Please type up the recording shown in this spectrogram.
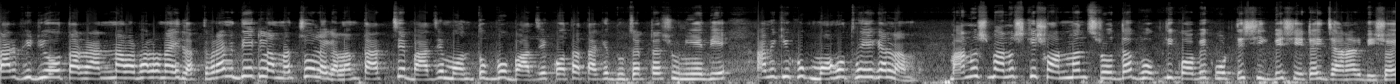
তার ভিডিও তার রান্না আমার ভালো নাই লাগতে পারে। আমি দেখলাম না, চলে গেলাম। তার চেয়ে বাজে মন্তব্য, বাজে কথা তাকে দু চারটা শুনিয়ে দিয়ে আমি কি খুব মহৎ হয়ে গেলাম? মানুষ মানুষকে সম্মান, শ্রদ্ধা, ভক্তি কবে করতে শিখবে সেটাই জানার বিষয়।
